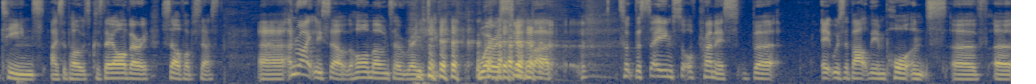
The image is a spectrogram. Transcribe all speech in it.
teens, I suppose, because they are very self obsessed, uh, and rightly so. The hormones are raging. Whereas Superbad took the same sort of premise, but it was about the importance of, uh,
